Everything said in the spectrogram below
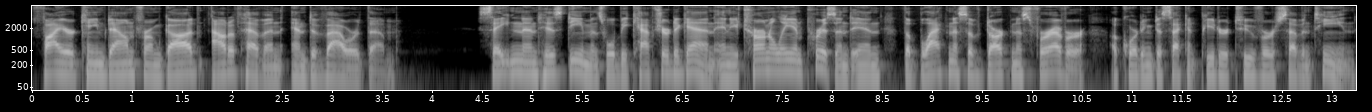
Fire came down from God out of heaven and devoured them. Satan and his demons will be captured again and eternally imprisoned in the blackness of darkness forever, according to 2 Peter 2, verse 17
